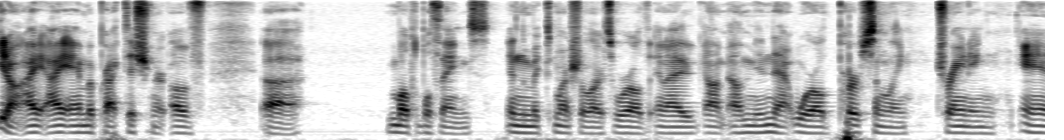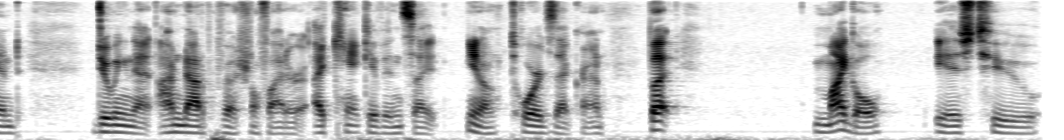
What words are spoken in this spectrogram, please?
you know, I, I am a practitioner of uh, multiple things in the mixed martial arts world, and I I'm, in that world personally, training and doing that. I'm not a professional fighter. I can't give insight, you know, towards that ground. But my goal is to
